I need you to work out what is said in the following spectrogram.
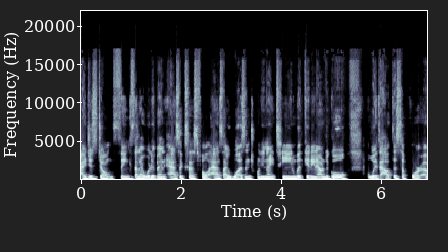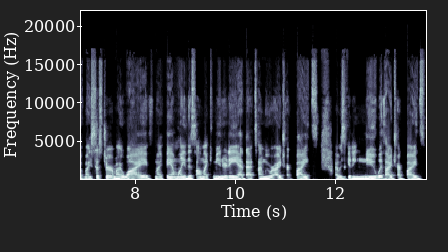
I just don't think that I would have been as successful as I was in 2019 with getting out into goal without the support of my sister, my wife, my family, this online community. At that time, we were iTrackBites. I was getting new with iTrackBites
